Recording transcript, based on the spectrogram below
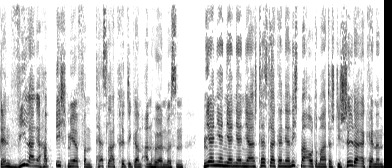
Denn wie lange habe ich mir von Tesla-Kritikern anhören müssen? Nja, nja, nja, nja, nja, Tesla kann ja nicht mal automatisch die Schilder erkennen.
